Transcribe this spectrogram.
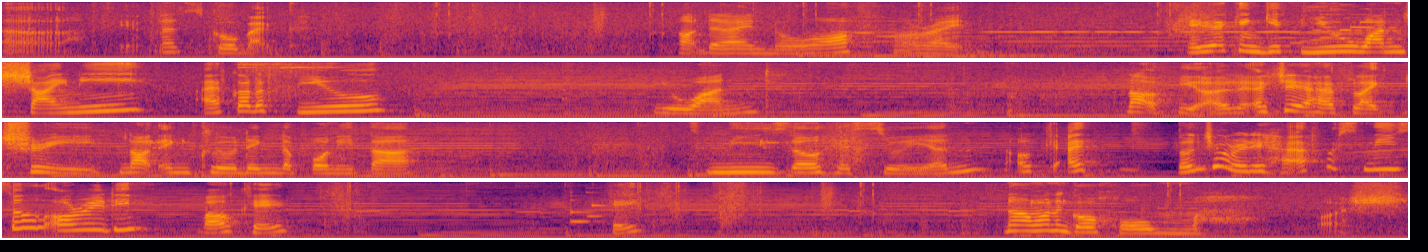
Uh, okay, let's go back. Not that I know of. Alright. Maybe I can give you one shiny. I've got a few. If you want. Not a few. Actually, I have like three, not including the Ponyta. Sneasel Hisuian. Okay, I don't you already have a Sneasel already? Well, okay. Okay. No, I want to go home. Gosh.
